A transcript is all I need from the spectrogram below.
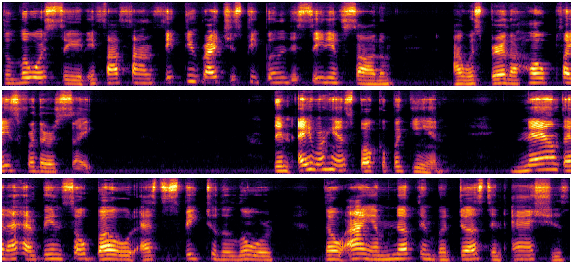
The Lord said, If I find fifty righteous people in the city of Sodom, I will spare the whole place for their sake. Then Abraham spoke up again. Now that I have been so bold as to speak to the Lord, though I am nothing but dust and ashes,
